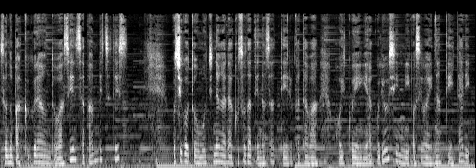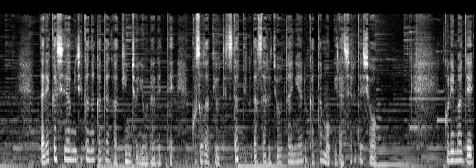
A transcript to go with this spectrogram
そのバックグラウンドは千差万別です。お仕事を持ちながら子育てなさっている方は保育園やご両親にお世話になっていたり誰かしら身近な方が近所におられて子育てを手伝ってくださる状態にある方もいらっしゃるでしょう。これまで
